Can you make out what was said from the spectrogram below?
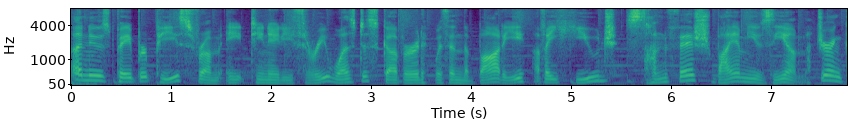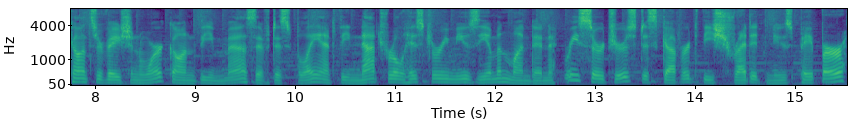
a newspaper piece from 1883 was discovered within the body of a huge sunfish by a museum. During conservation work on the massive display at the Natural History Museum in London, researchers discovered the shredded newspaper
